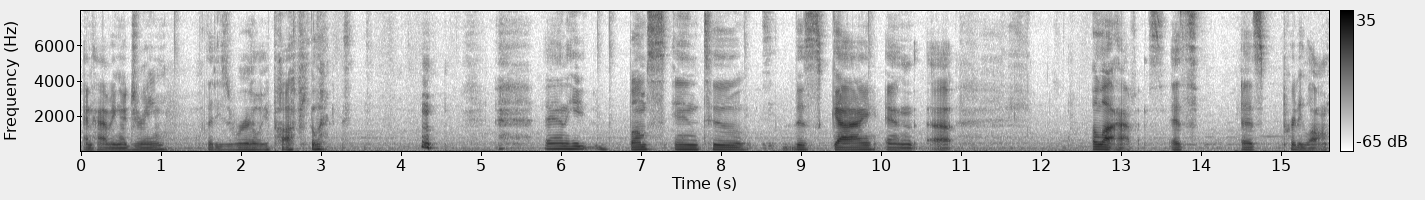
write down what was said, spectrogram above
and having a dream that he's really popular. And he bumps into this guy and uh, a lot happens. It's it's pretty long.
